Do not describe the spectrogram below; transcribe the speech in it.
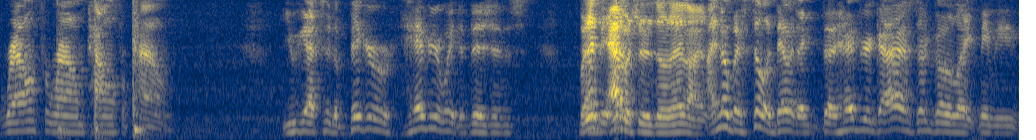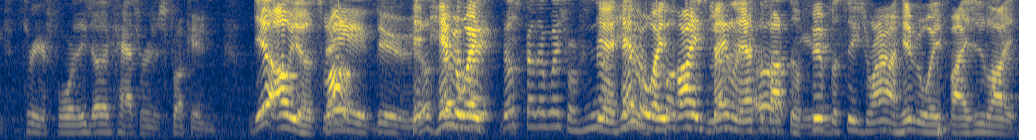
round for round, pound for pound. You got to the bigger, heavier weight divisions. But it's I amateurs though. They like I know, but still, they would, like, the heavier guys, they'd go like maybe three or four. These other cats were just fucking. yeah. Oh yeah, small. They, dude, He- those heavyweights- those featherweights were Yeah, not, heavyweight fights mainly after about the fifth or sixth round. Heavyweight fights, you like,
